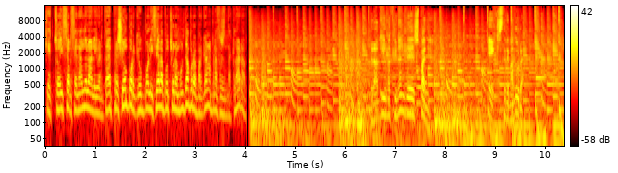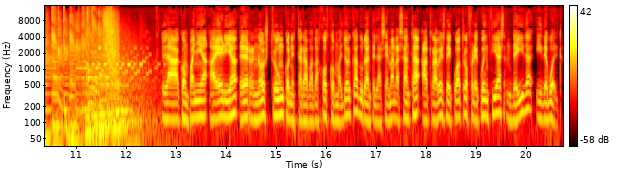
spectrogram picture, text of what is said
que estoy cercenando la libertad de expresión porque un policía le ha puesto una multa por aparcar en la Plaza Santa Clara. Radio Nacional de España. Extremadura. La compañía aérea Air Nostrum conectará Badajoz con Mallorca durante la Semana Santa a través de cuatro frecuencias de ida y de vuelta.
